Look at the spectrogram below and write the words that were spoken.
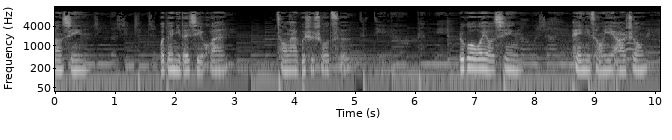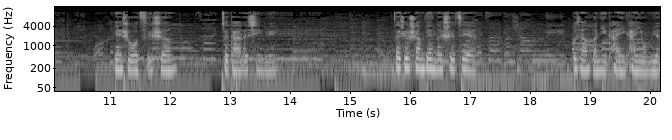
放心，我对你的喜欢，从来不是说辞。如果我有幸陪你从一而终，便是我此生最大的幸运。在这善变的世界，我想和你看一看永远。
